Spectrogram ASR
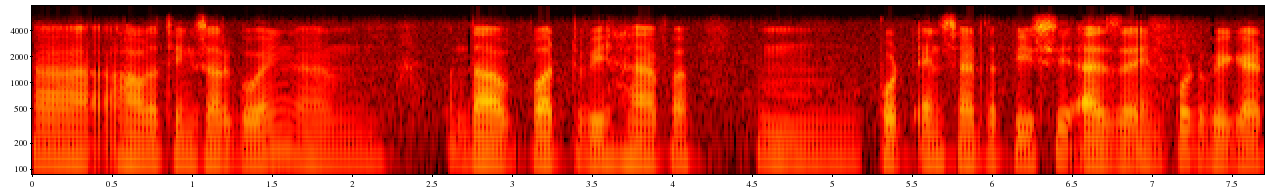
uh, how the things are going and the what we have uh, mm, put inside the PC as an input we get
